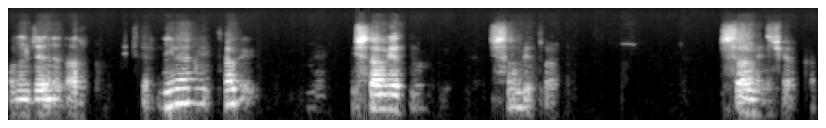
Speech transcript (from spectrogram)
Onun üzerinde de az. Yani tabii İslamiyet İslamiyet var. İslamiyet şey yapar.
